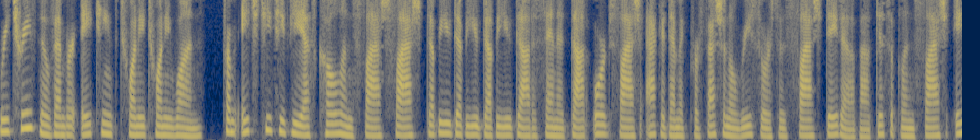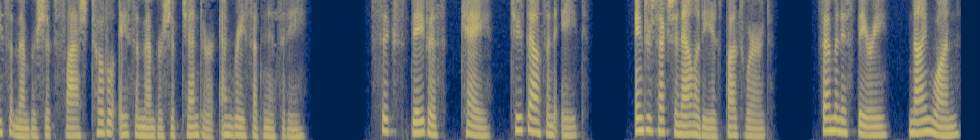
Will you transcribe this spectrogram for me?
Retrieved November 18, 2021, from https colon slash slash www.asanet.org slash academic professional resources slash data about discipline slash ASA membership slash total ASA membership gender and race ethnicity. 6. Davis, K. 2008. Intersectionality is buzzword. Feminist Theory, 9 1,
